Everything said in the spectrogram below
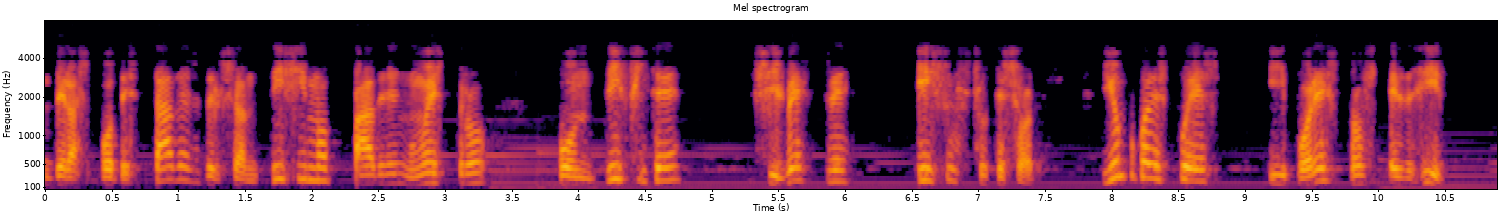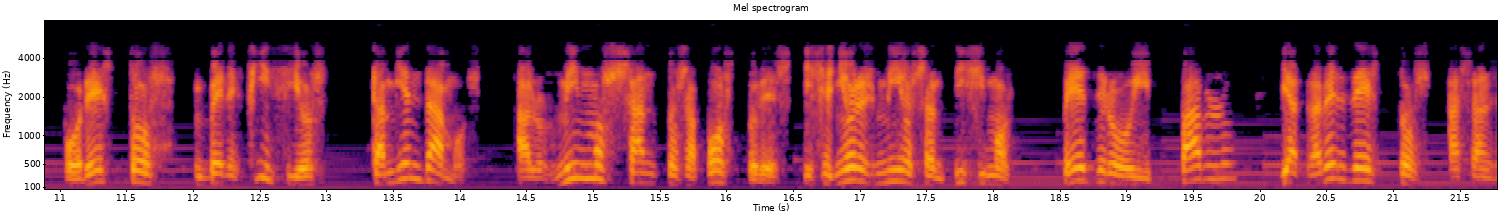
de las potestades del Santísimo Padre nuestro, Pontífice, Silvestre y sus sucesores. Y un poco después, y por estos, es decir, por estos beneficios, también damos a los mismos santos apóstoles y señores míos santísimos Pedro y Pablo, y a través de estos a San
